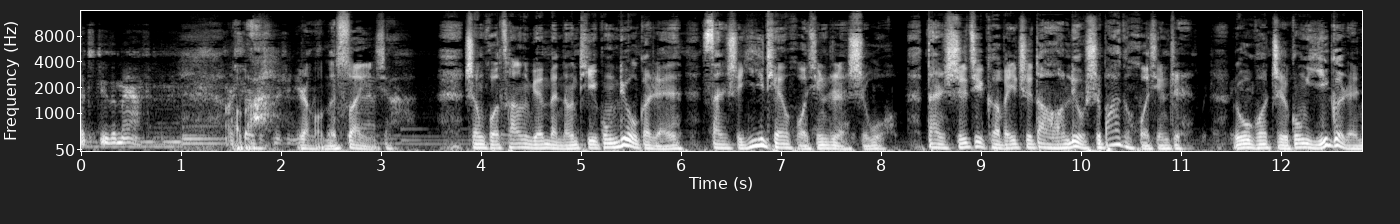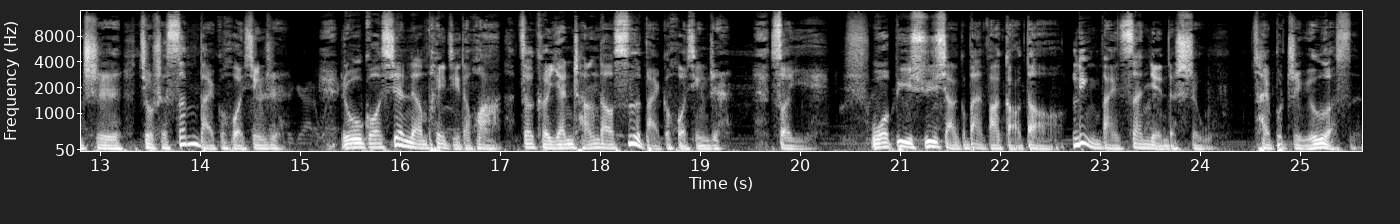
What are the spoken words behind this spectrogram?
let's do the math. 好吧，让我们算一下。生活舱原本能提供六个人三十一天火星日的食物，但实际可维持到六十八个火星日。如果只供一个人吃，就是三百个火星日。如果限量配给的话，则可延长到四百个火星日。所以，我必须想个办法搞到另外三年的食物，才不至于饿死。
